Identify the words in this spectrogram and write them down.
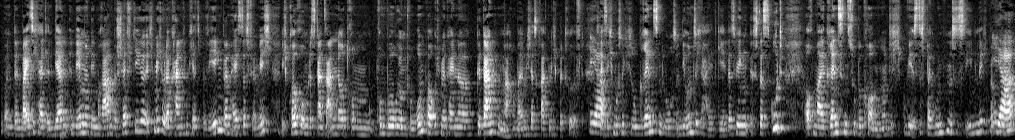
und dann weiß ich halt, in, der, in dem und dem Rahmen beschäftige ich mich oder kann ich mich jetzt bewegen, dann heißt das für mich, ich brauche um das ganze andere drum, Drumborium drumherum, brauche ich mir keine Gedanken machen, weil mich das gerade nicht betrifft. Ja. Das heißt, ich muss nicht so grenzenlos in die Unsicherheit gehen. Deswegen ist das gut, auch mal Grenzen zu bekommen. Und ich, wie ist das bei Hunden? Ist es ähnlich? ja,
